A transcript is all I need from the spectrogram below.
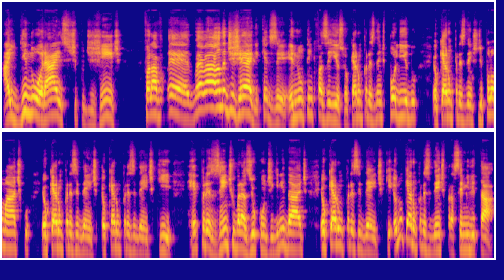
a ignorar esse tipo de gente falava, é, anda de jegue. Quer dizer, ele não tem que fazer isso. Eu quero um presidente polido, eu quero um presidente diplomático, eu quero um presidente, eu quero um presidente que represente o Brasil com dignidade, eu quero um presidente que. Eu não quero um presidente para ser militar.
